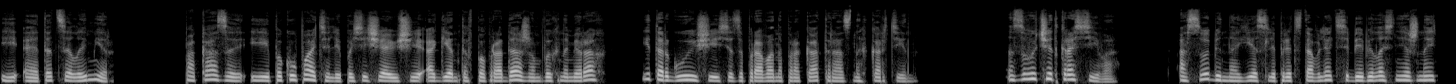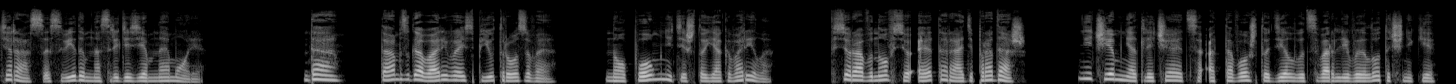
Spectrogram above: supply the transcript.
И это целый мир. Показы и покупатели, посещающие агентов по продажам в их номерах и торгующиеся за права на прокат разных картин. Звучит красиво. Особенно, если представлять себе белоснежные террасы с видом на Средиземное море. Да, там, сговариваясь, пьют розовое. Но помните, что я говорила. Все равно все это ради продаж. Ничем не отличается от того, что делают сварливые лоточники,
